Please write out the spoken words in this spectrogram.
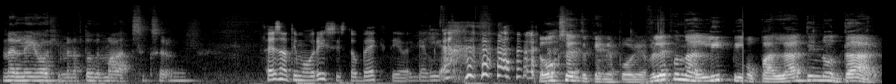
να λέει όχι, με αυτό δεν μ' άρεσε, ξέρω εγώ. Θες να τιμωρήσεις τον παίκτη, Ευαγγελία. Εγώ ξέρετε ποια είναι η απορία. Βλέπω να λείπει ο Παλάντινο Dark.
